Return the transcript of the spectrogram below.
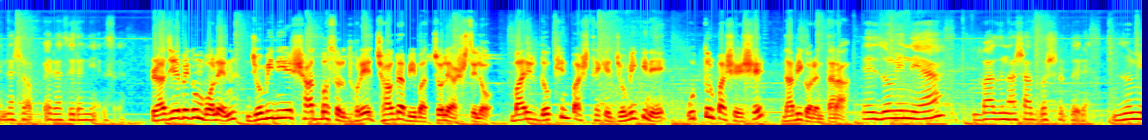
এনে সব এরা চিরে নিয়ে গেছে। রাজিয়া বেগম বলেন, জমি নিয়ে সাত বছর ধরে ঝগড়া বিবাদ চলে আসছিল। বাড়ির দক্ষিণ পাশ থেকে জমি কিনে উত্তর পাশে এসে দাবি করেন তারা। এই জমি নিয়ে বাজনা সাত বছর ধরে। জমি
